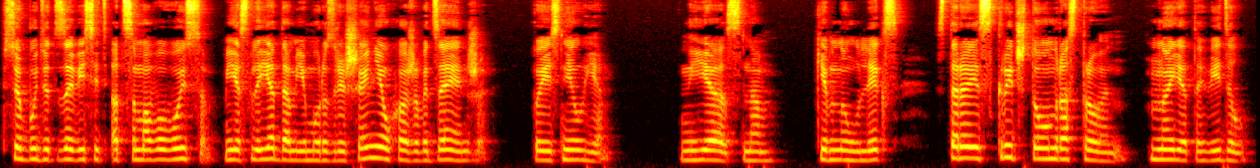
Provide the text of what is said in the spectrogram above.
Все будет зависеть от самого Войса, если я дам ему разрешение ухаживать за Энджи», – пояснил я. «Ясно», – кивнул Лекс, стараясь скрыть, что он расстроен. «Но я-то видел».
